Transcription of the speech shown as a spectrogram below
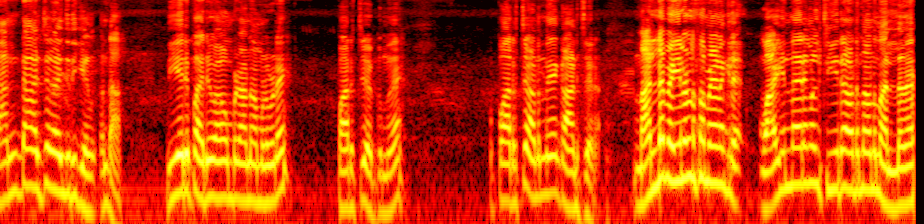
രണ്ടാഴ്ച കഴിഞ്ഞിരിക്കുകയാണ്. കണ്ടാ? ഈ ഒരു പരിവാകുമ്പോഴാണ് നമ്മളിവിടെ പറിച്ചു വെക്കുന്നത്. പറിച്ചു പറിച്ച് നടന്ന് ഞാൻ കാണിച്ചു തരാം. നല്ല വെയിലുള്ള സമയമാണെങ്കിൽ വൈകുന്നേരങ്ങൾ ചീര ആടുന്നതാണ് നല്ലത്.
